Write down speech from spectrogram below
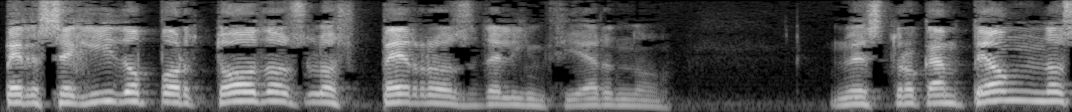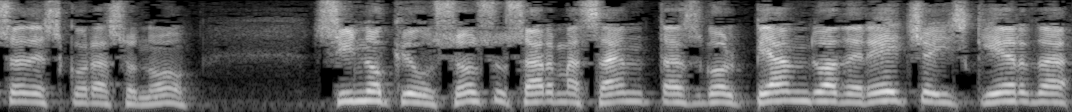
perseguido por todos los perros del infierno. Nuestro campeón no se descorazonó, sino que usó sus armas santas golpeando a derecha e izquierda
